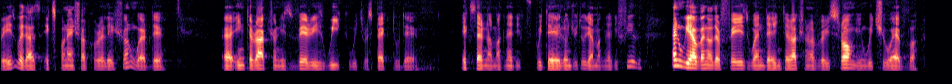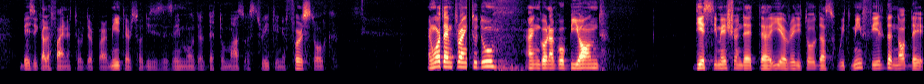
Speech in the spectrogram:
phase where has exponential correlation, where the uh, interaction is very weak with respect to the external magnetic, with the longitudinal magnetic field. And we have another phase when the interaction are very strong, in which you have uh, basically a finite order parameter. So this is the same model that Tommaso has treated in the first talk. And what I'm trying to do, I'm going to go beyond the estimation that uh, he already told us with mean field, not the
